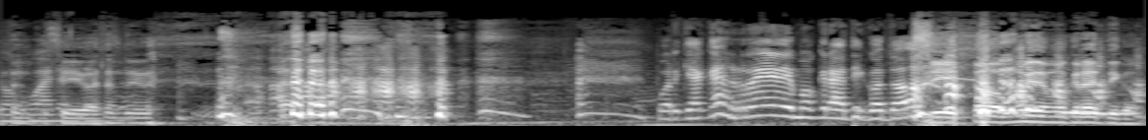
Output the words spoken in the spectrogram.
con Juan. sí, entonces. bastante. Porque acá es re democrático todo. Sí, todo muy democrático.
